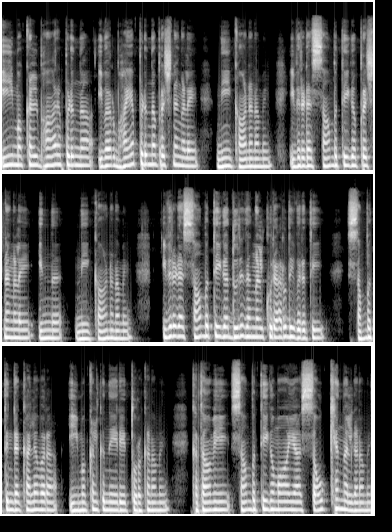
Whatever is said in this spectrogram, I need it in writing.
ഈ മക്കൾ ഭാരപ്പെടുന്ന ഇവർ ഭയപ്പെടുന്ന പ്രശ്നങ്ങളെ നീ കാണണമേ. ഇവരുടെ സാമ്പത്തിക പ്രശ്നങ്ങളെ ഇന്ന് നീ കാണണമേ. ഇവരുടെ സാമ്പത്തിക ദുരിതങ്ങൾക്കൊരറുതി വരുത്തി സമ്പത്തിന്റെ കലവറ ഈ മക്കൾക്ക് നേരെ തുറക്കണമേ. കഥാവെ സാമ്പത്തികമായ സൗഖ്യം നൽകണമേ.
